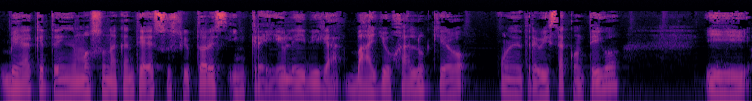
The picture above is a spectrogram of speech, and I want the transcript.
vea que tenemos una cantidad de suscriptores increíble y diga, vaya, ojalá quiero una entrevista contigo. Y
